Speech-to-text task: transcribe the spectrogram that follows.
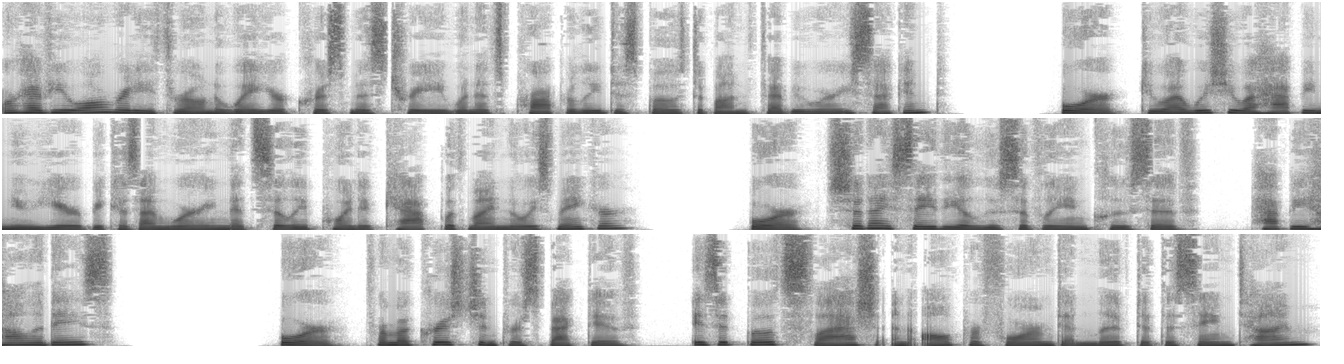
or have you already thrown away your Christmas tree when it's properly disposed of on February 2nd? Or, do I wish you a Happy New Year because I'm wearing that silly pointed cap with my noisemaker? Or, should I say the elusively inclusive, Happy Holidays? Or, from a Christian perspective, is it both slash and all performed and lived at the same time?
